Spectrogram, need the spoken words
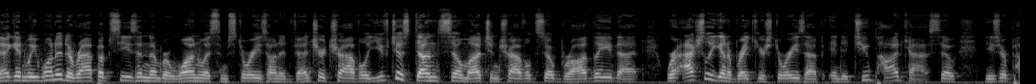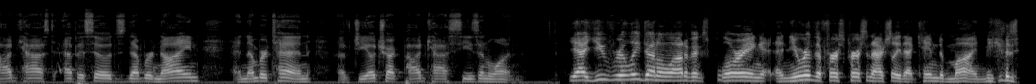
Megan, we wanted to wrap up season number one with some stories on adventure travel. You've just done so much and traveled so broadly that we're actually going to break your stories up into two podcasts. So these are podcast episodes number nine and number 10 of GeoTrek Podcast Season One. Yeah, you've really done a lot of exploring, and you were the first person actually that came to mind because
